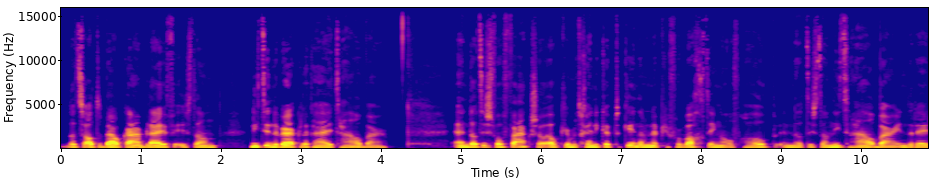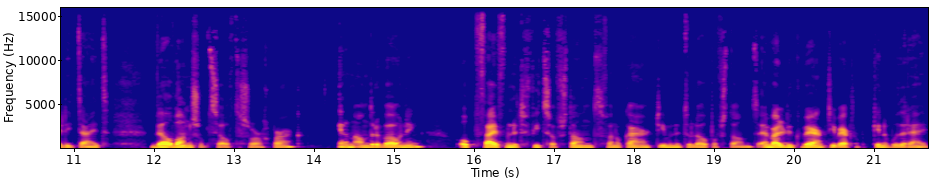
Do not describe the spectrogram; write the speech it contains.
dat ze altijd bij elkaar blijven, is dan niet in de werkelijkheid haalbaar. En dat is wel vaak zo. Elke keer met gehandicapte kinderen heb je verwachtingen of hoop. En dat is dan niet haalbaar in de realiteit. Wel wonen ze op hetzelfde zorgpark, in een andere woning, op vijf minuten fietsafstand van elkaar, tien minuten loopafstand. En waar Luc werkt, die werkt op een kinderboerderij.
